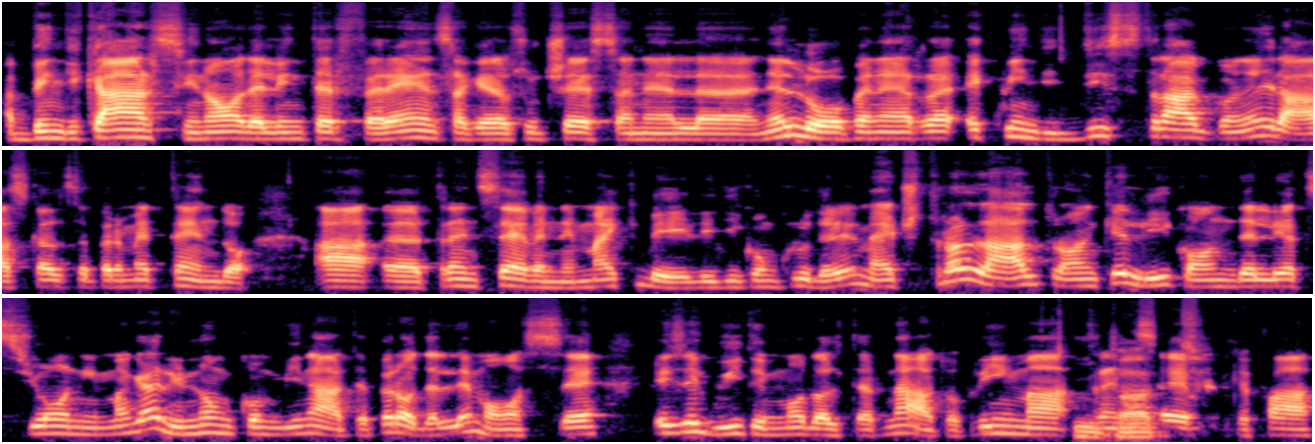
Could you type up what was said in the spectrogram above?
a vendicarsi no, dell'interferenza che era successa nel, nell'opener e quindi distraggono i Rascals permettendo a eh, Trent Seven e Mike Bailey di concludere il match tra l'altro anche lì con delle azioni magari non combinate però delle mosse eseguite in modo alternato prima Infatti. Trent Seven che fa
